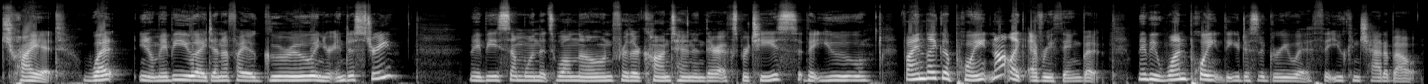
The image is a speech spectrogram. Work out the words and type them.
try it. What you know maybe you identify a guru in your industry maybe someone that's well known for their content and their expertise that you find like a point, not like everything, but maybe one point that you disagree with that you can chat about.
